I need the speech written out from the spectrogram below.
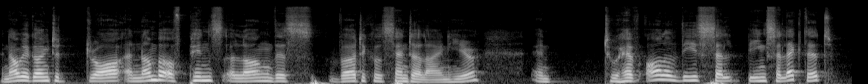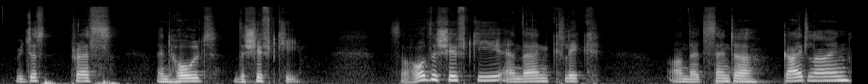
And now we're going to draw a number of pins along this vertical center line here. And to have all of these sel being selected, we just press and hold the shift key. So hold the shift key and then click on that center guideline.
